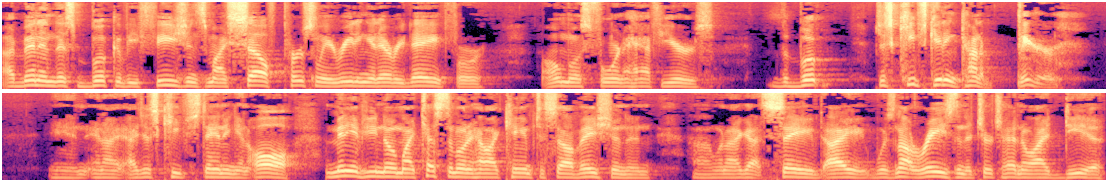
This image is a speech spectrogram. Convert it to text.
I've been in this book of Ephesians myself, personally reading it every day for almost four and a half years. The book just keeps getting kind of bigger and, and I, I just keep standing in awe. Many of you know my testimony, how I came to salvation. And uh, when I got saved, I was not raised in the church. I had no idea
